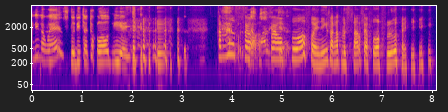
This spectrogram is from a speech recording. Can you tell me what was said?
ini namanya studi cocoklogi ya. Kan lu self, self love anjing sangat besar self love lu anjing.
